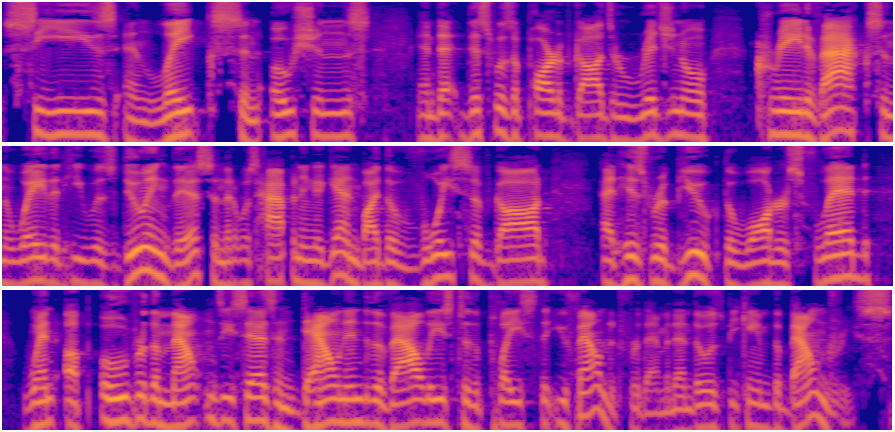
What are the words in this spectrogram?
seas and lakes and oceans, and that this was a part of God's original creative acts in the way that he was doing this, and that it was happening again by the voice of God at his rebuke. The waters fled, went up over the mountains, he says, and down into the valleys to the place that you founded for them. And then those became the boundaries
